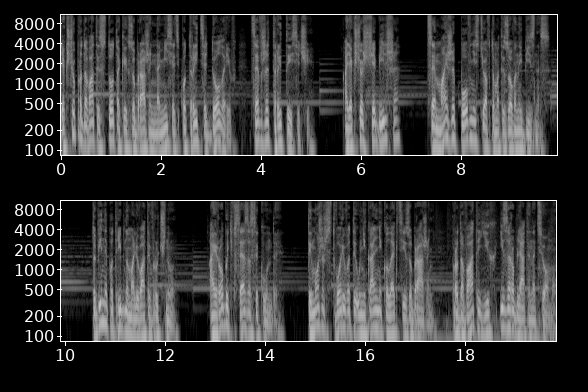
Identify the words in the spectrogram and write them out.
Якщо продавати 100 таких зображень на місяць по 30 доларів, це вже 3 тисячі. А якщо ще більше, це майже повністю автоматизований бізнес. Тобі не потрібно малювати вручну, а й робить все за секунди. Ти можеш створювати унікальні колекції зображень, продавати їх і заробляти на цьому.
